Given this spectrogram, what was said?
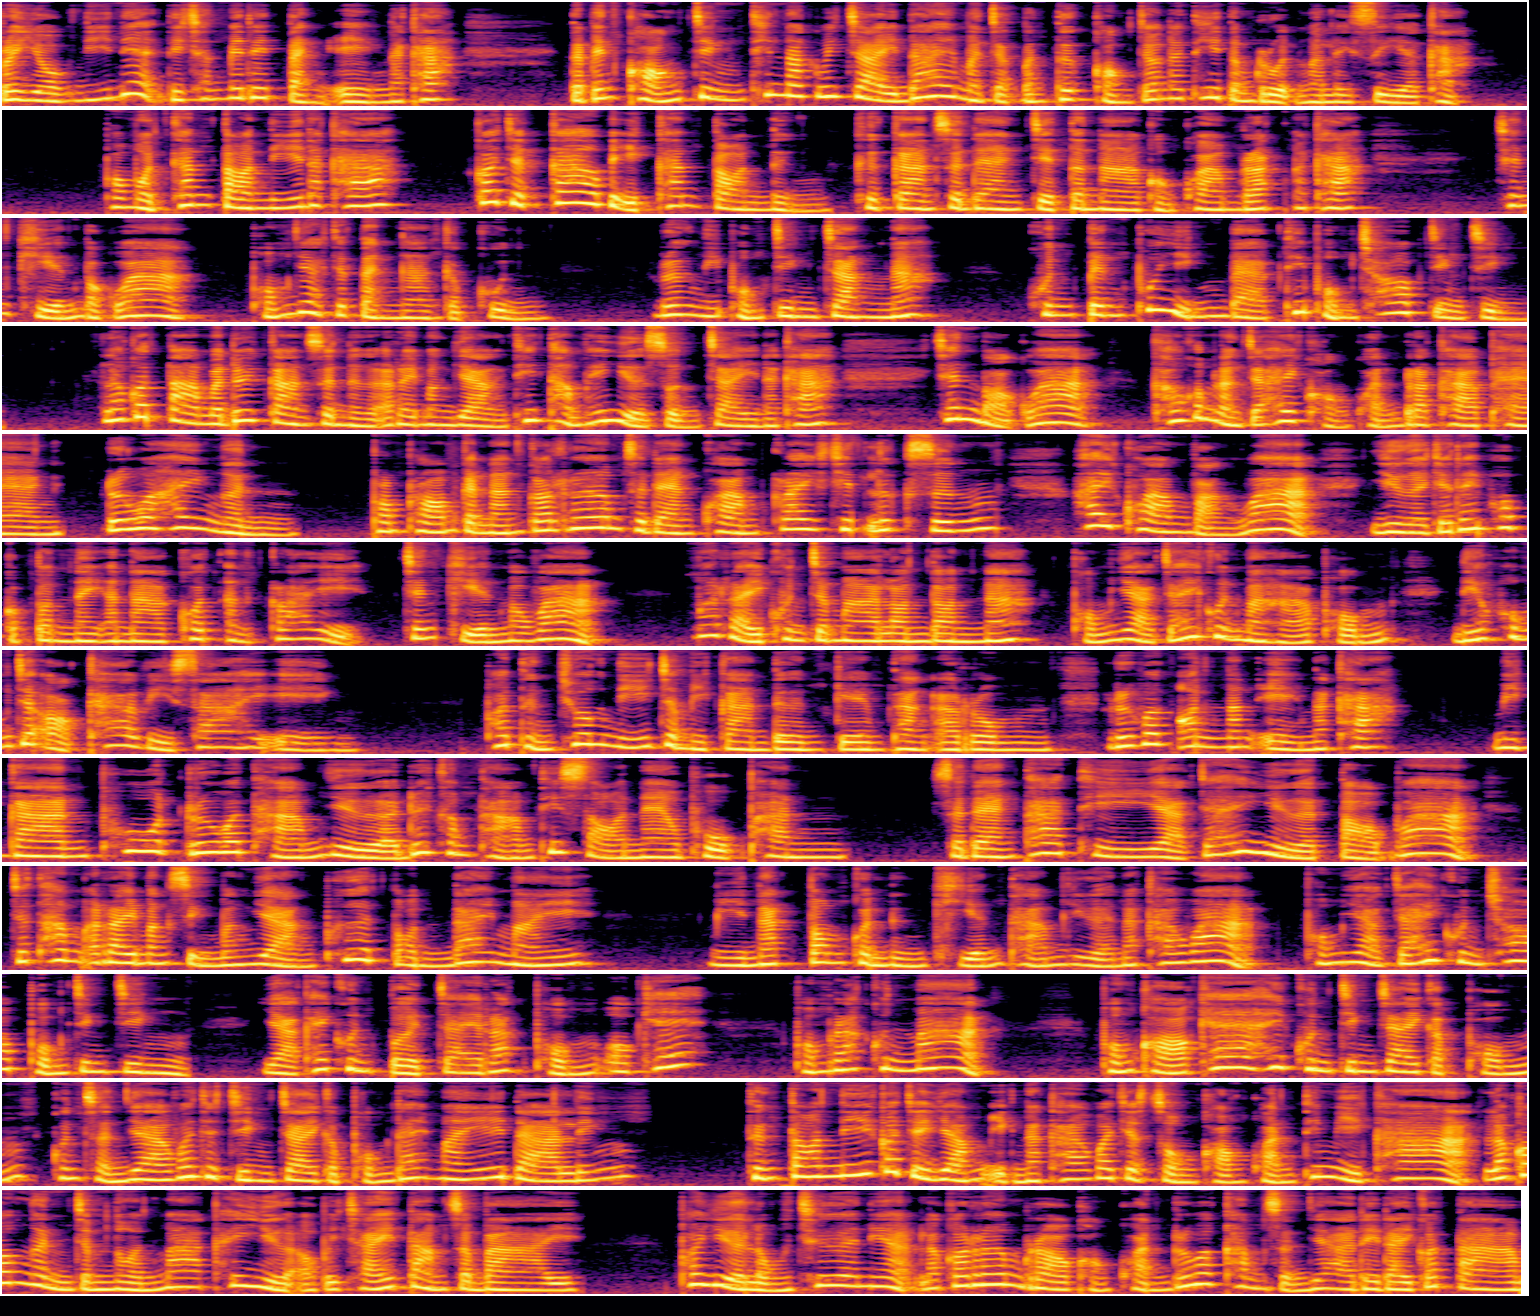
ประโยคนี้เนี่ยดิฉันไม่ได้แต่งเองนะคะ แต่เป็นของจริงที่นักวิจัยได้มาจากบันทึกของเจ้าหน้าที่ตำรวจมาเลเซียค่ะ พอหมดขั้นตอนนี้นะคะ ก็จะก้าวไปอีกขั้นตอนหนึ่ง คือการแสดงเจตนาของความรักนะคะ เช่นเขียนบอกว่า ผมอยากจะแต่งงานกับคุณ เรื่องนี้ผมจริงจังนะ คุณเป็นผู้หญิงแบบที่ผมชอบจริงๆ แล้วก็ตามมาด้วยการเสนออะไรบางอย่างที่ทำให้เหยื่อสนใจนะคะ เช่นบอกว่าเขากำลังจะให้ของขวัญราคาแพง หรือว่าให้เงิน พร้อมๆ กันนั้นก็เริ่มแสดงความใกล้ชิดลึกซึ้ง ให้ความหวังว่าเหยื่อจะได้พบกับตนในอนาคตอันใกล้เช่นเขียนมาว่า เมื่อไหร่คุณจะมาลอนดอนนะ ผมอยากจะให้คุณมาหาผม เดี๋ยวผมจะออกค่าวีซ่าให้เอง พอถึงช่วงนี้จะมีการเดินเกมทางอารมณ์ หรือว่าออนนั่นเองนะคะ มีการพูดหรือว่าถามเหยื่อด้วยคำถามที่สอนแนวผูกพัน แสดงท่าทีอยากจะให้เหยื่อตอบว่า จะทำอะไรบางสิ่งบางอย่างเพื่อตนได้ไหม มีนักต้มคนหนึ่งเขียนถามเหยื่อนะคะว่า ผมอยากจะให้คุณชอบผมจริง ๆ อยากให้คุณเปิดใจรักผมโอเค ผมรักคุณมาก ผมขอแค่ให้คุณจริงใจกับผม คุณสัญญาว่าจะจริงใจกับผมได้ไหมดาริงถึงตอนนี้ก็จะย้ำอีกนะคะว่าจะส่งของขวัญที่มีค่า แล้วก็เงินจำนวนมากให้เหยื่อเอาไปใช้ตามสบาย พอเหยื่อหลงเชื่อเนี่ยแล้วก็เริ่มรอของขวัญหรือว่าคำสัญญาใด ๆ ก็ตาม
